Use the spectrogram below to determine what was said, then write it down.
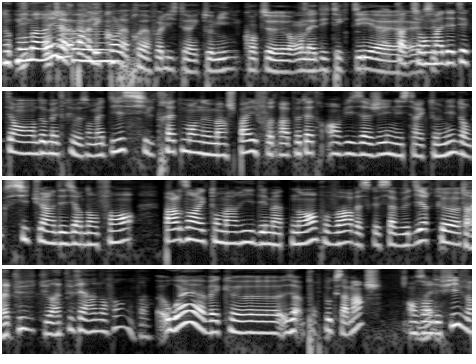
donc mon mari on a pas- parlé quand la première fois de l'hystérectomie Quand euh, on a détecté. euh, Quand on m'a détecté en endométriose, on m'a dit si le traitement ne marche pas, il faudra peut-être envisager une hystérectomie. Donc si tu as un désir d'enfant, parle-en avec ton mari dès maintenant pour voir parce que ça veut dire que T'aurais pu, tu aurais pu faire un enfant ou pas? Ouais, avec euh, pour peu que ça marche. En faisant Ouais. des FIV.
